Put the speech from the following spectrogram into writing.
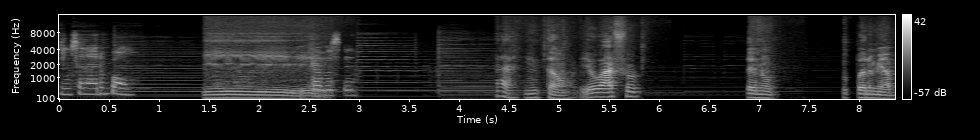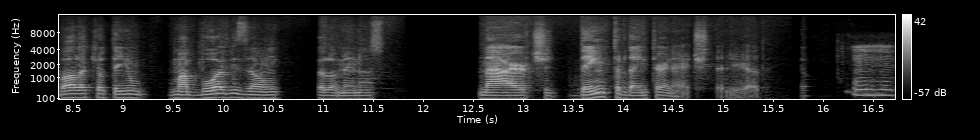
num cenário bom E. pra você. É, então, eu acho, sendo chupando minha bola, que eu tenho uma boa visão, pelo menos, na arte dentro da internet, tá ligado? Uhum.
